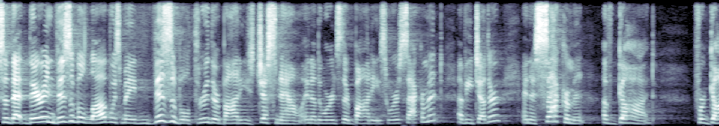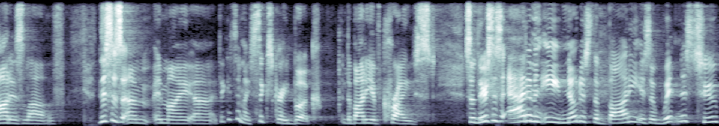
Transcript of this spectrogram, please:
so that their invisible love was made visible through their bodies just now. In other words, their bodies were a sacrament of each other and a sacrament of God, for God is love. This is um, in my, uh, I think it's in my sixth grade book, The Body of Christ. So there's this Adam and Eve. Notice the body is a witness to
